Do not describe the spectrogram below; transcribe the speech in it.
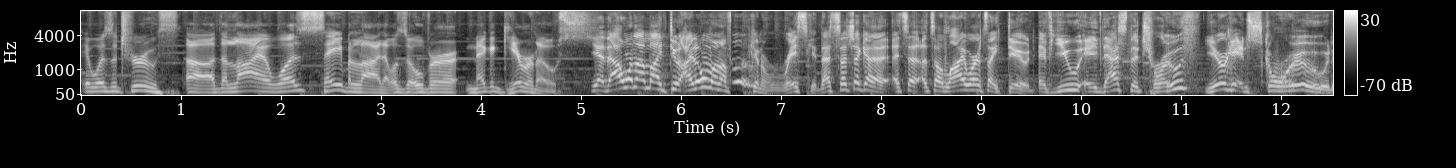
It was the truth. Uh, the lie was Sableye. That was over Mega Gyarados. Yeah, that one I'm like, dude, I don't want to fucking risk it. That's such like a, it's a, it's a lie where it's like, dude, if you, if that's the truth, you're getting screwed.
